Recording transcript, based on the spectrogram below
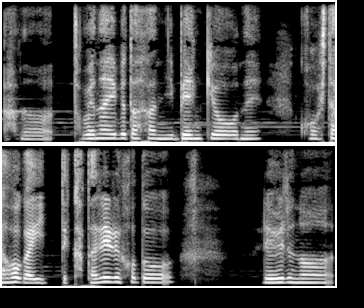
あの、飛べない豚さんに勉強をね、こうした方がいいって語れるほど、レベルの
